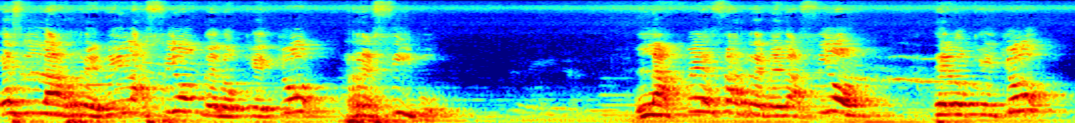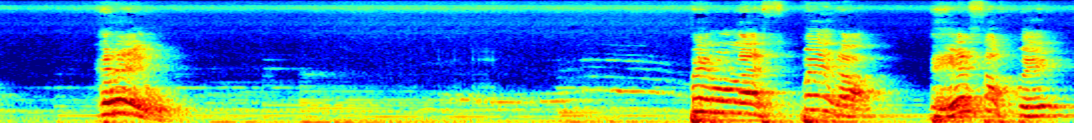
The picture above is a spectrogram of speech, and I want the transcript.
es la revelación de lo que yo recibo. La fe es la revelación de lo que yo creo. Esa fe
